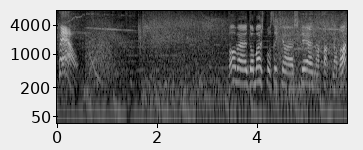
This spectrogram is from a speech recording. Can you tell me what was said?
Pow! Bon, ben, dommage pour ceux qui ont acheté un appart là-bas.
